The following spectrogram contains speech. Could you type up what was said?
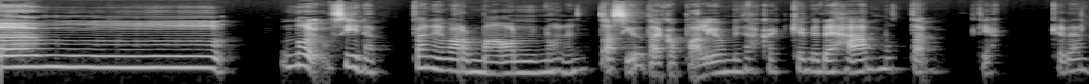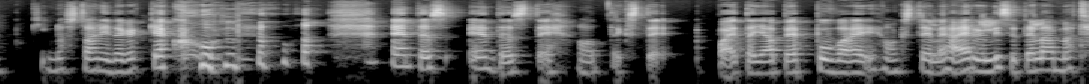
Öm, no siinäpä ne varmaan on no, asioita aika paljon, mitä kaikkea me tehdään, mutta tiedä, ketään kiinnostaa niitä kaikkia kuunnella. Entäs, entäs te, ootteko te Paita ja Peppu vai onko teillä ihan erilliset elämät?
